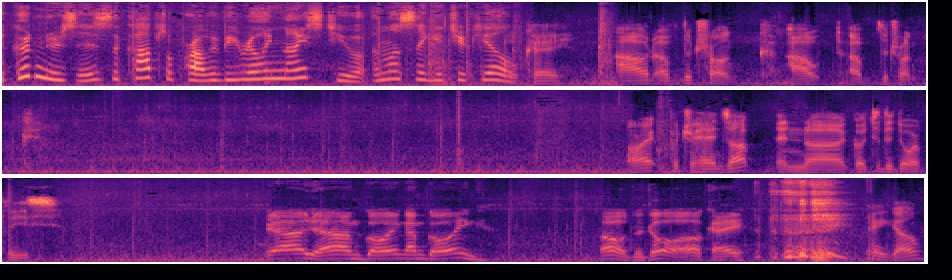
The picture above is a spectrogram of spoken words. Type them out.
the good news is the cops will probably be really nice to you unless they get you killed. Okay, out of the trunk. Out of the trunk. Alright, put your hands up and uh, go to the door, please. Yeah, yeah, I'm going, I'm going. Oh, the door, okay. There you go.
